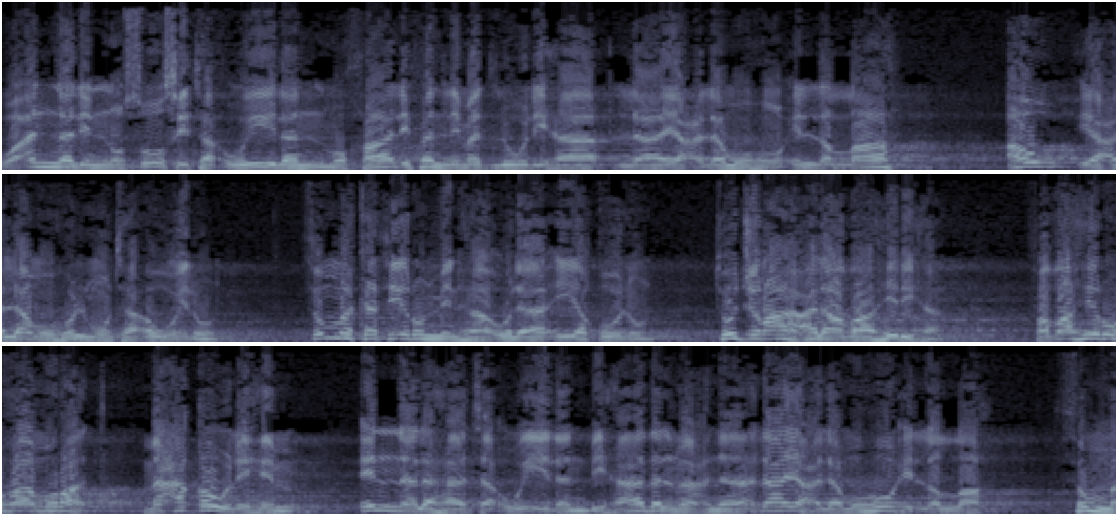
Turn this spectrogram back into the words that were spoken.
وأن للنصوص تاويلا مخالفا لمدلولها لا يعلمه إلا الله أو يعلمه المتأولون. ثم كثير من هؤلاء يقولون تجرى على ظاهرها فظاهرها مراد مع قولهم إن لها تاويلا بهذا المعنى لا يعلمه إلا الله. ثم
